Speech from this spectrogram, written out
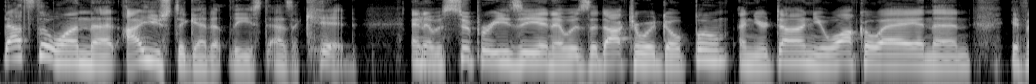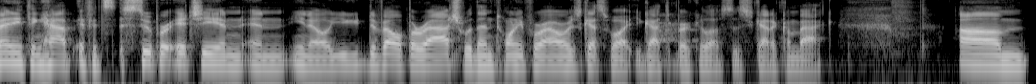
that's the one that I used to get at least as a kid and it was super easy and it was the doctor would go boom and you're done you walk away and then if anything happens if it's super itchy and and you know you develop a rash within 24 hours guess what? You got tuberculosis you got to come back. Um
